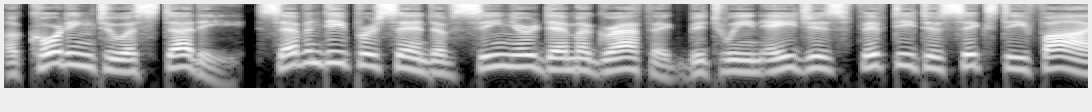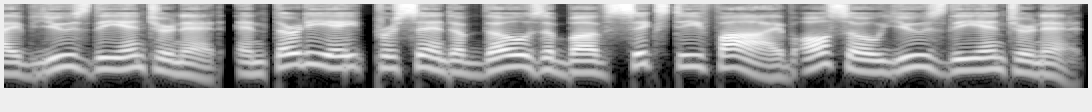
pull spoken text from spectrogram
According to a study, 70% of senior demographic between ages 50 to 65 use the internet, and 38% of those above 65 also use the internet.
